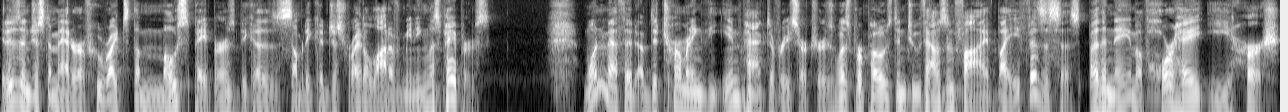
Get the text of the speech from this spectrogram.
It isn't just a matter of who writes the most papers, because somebody could just write a lot of meaningless papers. One method of determining the impact of researchers was proposed in 2005 by a physicist by the name of Jorge E. Hirsch.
